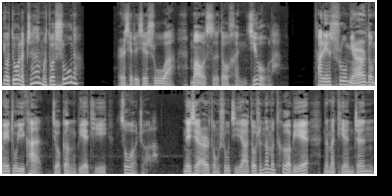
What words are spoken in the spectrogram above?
又多了这么多书呢？而且这些书啊，貌似都很旧了。他连书名都没注意看，就更别提作者了。那些儿童书籍啊，都是那么特别，那么天真，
